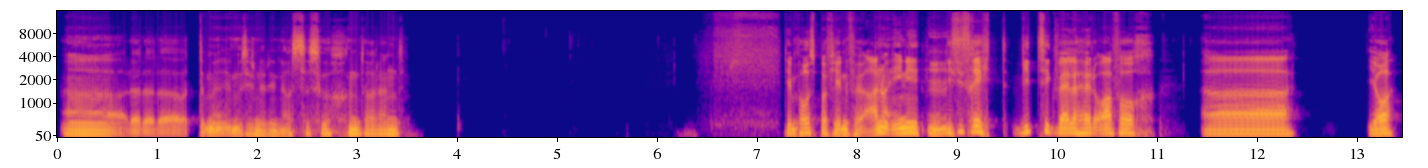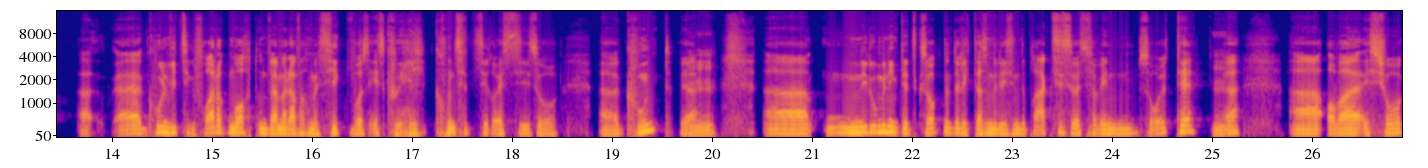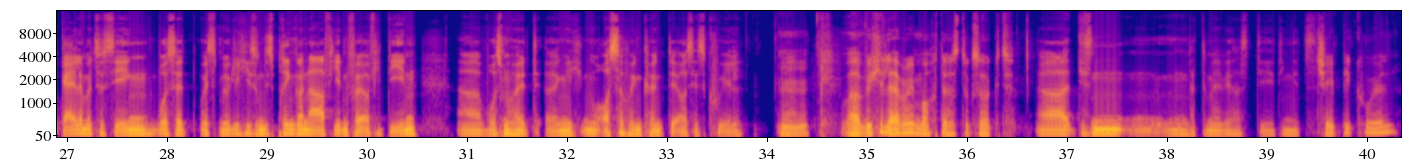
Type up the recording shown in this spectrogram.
Äh, da, da, da, warte mal, ich muss ich noch den aussuchen da dann. Den wir auf jeden Fall auch noch eine. Mhm. Das ist recht witzig, weil er halt einfach, äh, ja, äh, einen coolen, witzigen Vortrag macht und weil man einfach mal sieht, was SQL grundsätzlich alles so äh, kund, ja. Mhm. Äh, nicht unbedingt jetzt gesagt natürlich, dass man das in der Praxis alles verwenden sollte, Mhm. ja. Äh, aber es ist schon geil einmal zu sehen, was halt alles möglich ist und es bringt dann auch auf jeden Fall auf Ideen, äh, was man halt eigentlich nur außerholen könnte aus SQL. Mhm. Äh, welche Library macht er, hast du gesagt? Äh, diesen, warte mal, wie heißt die Ding jetzt? JPQL?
